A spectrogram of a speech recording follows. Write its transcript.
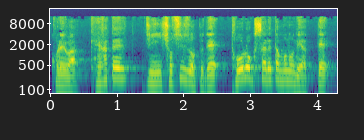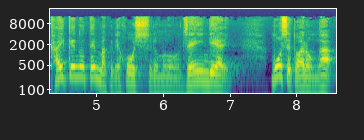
これはケハテ人諸氏族で登録されたものであって会見の天幕で奉仕する者の全員でありモーセとアロンが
